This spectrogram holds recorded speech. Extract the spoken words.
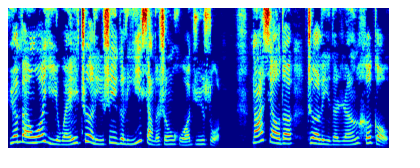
原本我以为这里是一个理想的生活居所。”哪晓得这里的人和狗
